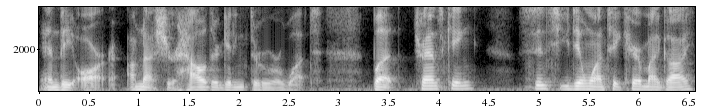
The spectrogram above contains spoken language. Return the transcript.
and they are. I'm not sure how they're getting through or what. But TransKing, since you didn't want to take care of my guy,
